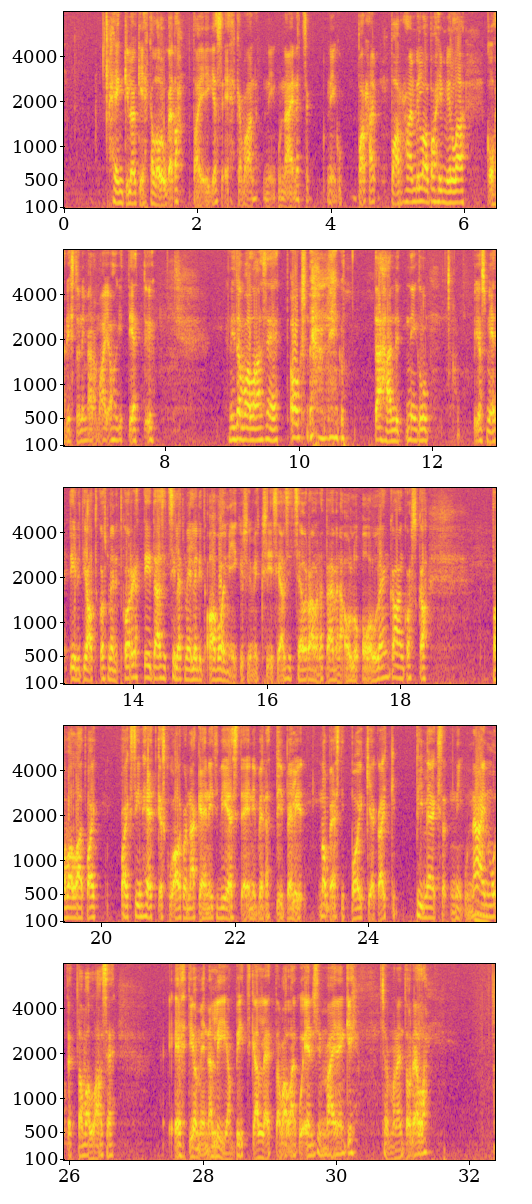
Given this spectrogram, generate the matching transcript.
henkilöäkin ehkä loukata, tai ei se ehkä vaan niin kuin näin, että se niin kuin parhaim, parhaimmillaan pahimmillaan kohdistui nimenomaan johonkin tiettyyn. Niin tavallaan se, että onko niin tähän nyt niin kuin, jos miettii nyt jatkossa, me nyt korjattiin tämä sitten sille, että meillä ei niitä avoimia kysymyksiä siellä sit seuraavana päivänä ollut ollenkaan, koska tavallaan, että vaikka vaik siinä hetkessä, kun alkoi näkeä niitä viestejä, niin vedettiin peli nopeasti poikki ja kaikki pimeäksi niin kuin näin, mm. mutta tavallaan se ehti jo mennä liian pitkälle, että tavallaan kun ensimmäinenkin semmoinen todella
